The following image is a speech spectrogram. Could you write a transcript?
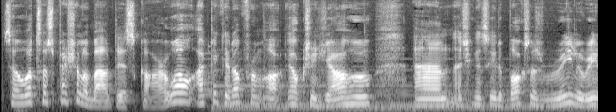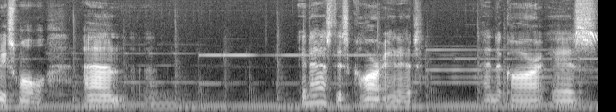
So what's so special about this car? Well, I picked it up from Auctions Yahoo and as you can see the box is really really small and it has this car in it and the car is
